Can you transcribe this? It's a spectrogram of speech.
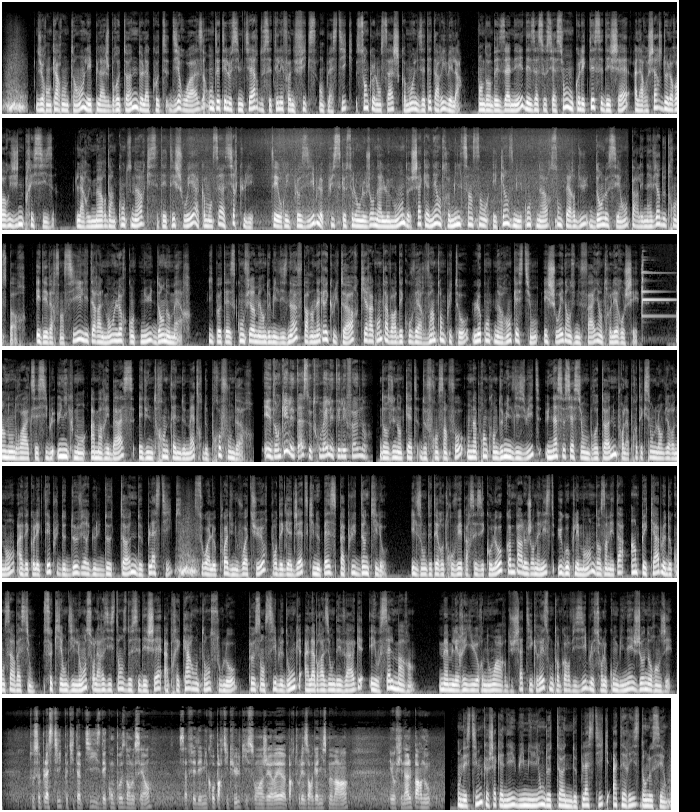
Durant 40 ans, les plages bretonnes de la côte d'Iroise ont été le cimetière de ces téléphones fixes en plastique sans que l'on sache comment ils étaient arrivés là. Pendant des années, des associations ont collecté ces déchets à la recherche de leur origine précise. La rumeur d'un conteneur qui s'était échoué a commencé à circuler. Théorie plausible, puisque selon le journal Le Monde, chaque année entre 1500 et 15 000 conteneurs sont perdus dans l'océan par les navires de transport, et déversent ainsi littéralement leur contenu dans nos mers. Hypothèse confirmée en 2019 par un agriculteur qui raconte avoir découvert 20 ans plus tôt le conteneur en question échoué dans une faille entre les rochers un endroit accessible uniquement à marée basse et d'une trentaine de mètres de profondeur. Et dans quel état se trouvaient les téléphones? Dans une enquête de France Info, on apprend qu'en 2018, une association bretonne pour la protection de l'environnement avait collecté plus de 2,2 tonnes de plastique, soit le poids d'une voiture pour des gadgets qui ne pèsent pas plus d'un kilo. Ils ont été retrouvés par ces écolos comme par le journaliste Hugo Clément dans un état impeccable de conservation, ce qui en dit long sur la résistance de ces déchets après 40 ans sous l'eau, peu sensibles donc à l'abrasion des vagues et au sel marin. Même les rayures noires du chat tigré sont encore visibles sur le combiné jaune-orangé. Tout ce plastique, petit à petit, il se décompose dans l'océan. Ça fait des microparticules qui sont ingérées euh, par tous les organismes marins et au final par nous. On estime que chaque année, 8 millions de tonnes de plastique atterrissent dans l'océan.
